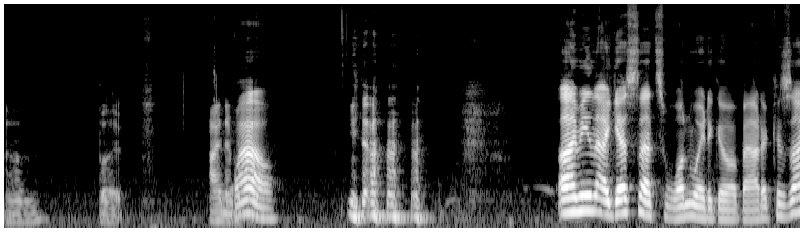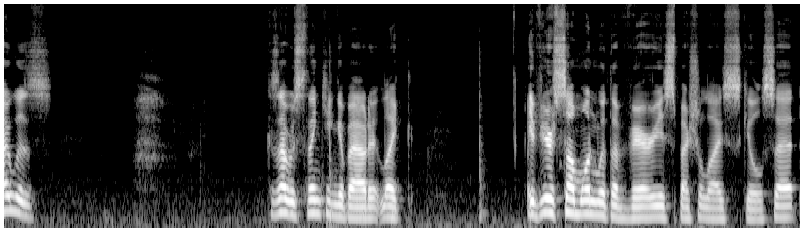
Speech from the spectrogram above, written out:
um, but I never. did. Wow. Yeah. I mean, I guess that's one way to go about it cuz I was cuz I was thinking about it like if you're someone with a very specialized skill set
